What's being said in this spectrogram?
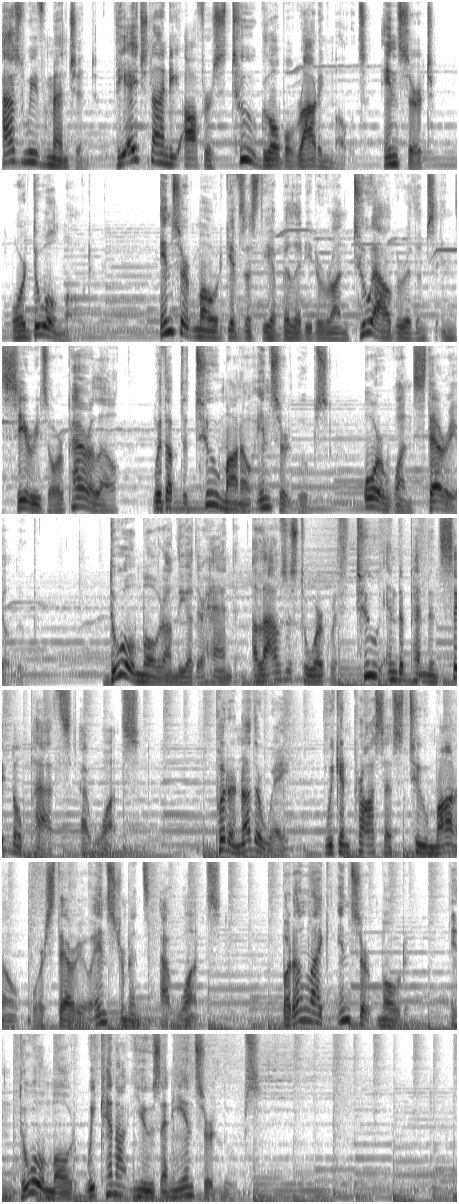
As we've mentioned, the H90 offers two global routing modes, insert or dual mode. Insert mode gives us the ability to run two algorithms in series or parallel with up to two mono insert loops or one stereo loop. Dual mode, on the other hand, allows us to work with two independent signal paths at once. Put another way, we can process two mono or stereo instruments at once. But unlike insert mode, in dual mode we cannot use any insert loops.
